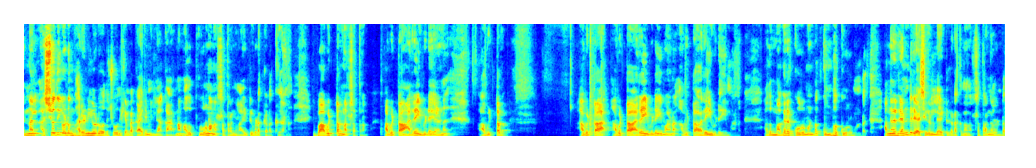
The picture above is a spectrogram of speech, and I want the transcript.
എന്നാൽ അശ്വതിയോടും ഭരണിയോടും അത് ചോദിക്കേണ്ട കാര്യമില്ല. കാരണം അത് പൂർണ നക്ഷത്രങ്ങളായിട്ട് ഇവിടെ കിടക്കുകയാണ്. ഇപ്പോൾ അവിട്ടം നക്ഷത്രം അവിട്ടം അര ഇവിടെയാണ്. അവിട്ടം അവിട്ട അവിട്ട അര ഇവിടെയുമാണ് അവിട്ട അര ഇവിടെയുമാണ്. അത് മകരക്കൂറുമുണ്ട് കുംഭക്കൂറുമുണ്ട്. അങ്ങനെ രണ്ട് രാശികളിലായിട്ട് കിടക്കുന്ന നക്ഷത്രങ്ങളുണ്ട്.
